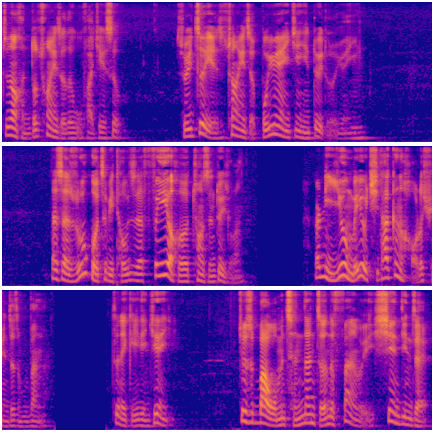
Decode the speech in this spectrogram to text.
这让很多创业者都无法接受，所以这也是创业者不愿意进行对赌的原因。但是如果这笔投资非要和创始人对赌呢，而你又没有其他更好的选择，怎么办呢？这里给一点建议，就是把我们承担责任的范围限定在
